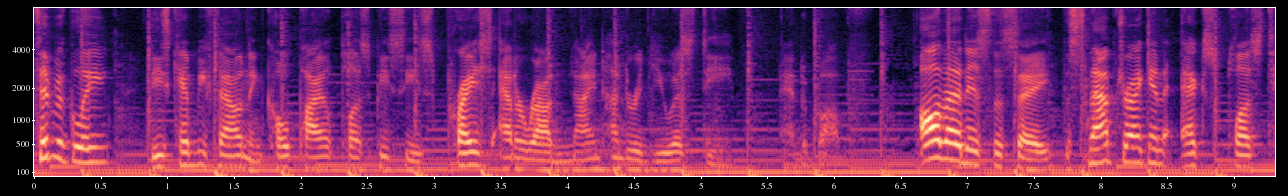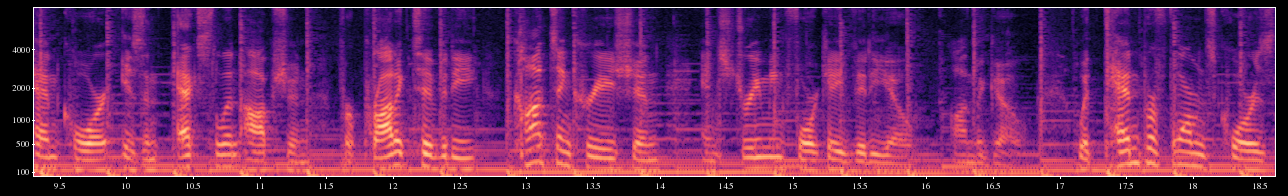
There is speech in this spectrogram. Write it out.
Typically, these can be found in Copilot Plus PCs priced at around 900 USD and above. All that is to say, the Snapdragon X Plus 10 core is an excellent option for productivity, content creation, and streaming 4K video on the go. With 10 performance cores,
